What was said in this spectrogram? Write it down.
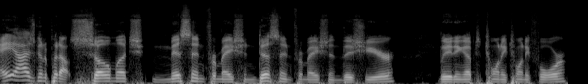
AI is going to put out so much misinformation, disinformation this year, leading up to 2024.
